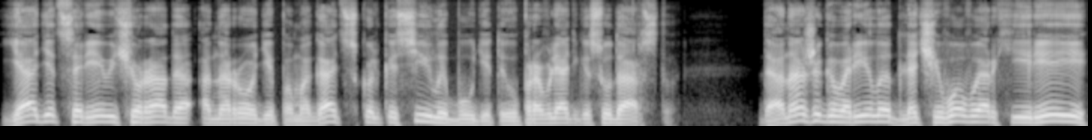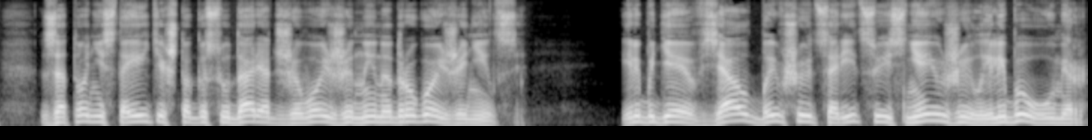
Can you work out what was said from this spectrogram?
яде царевичу рада о народе помогать, сколько силы будет, и управлять государством. Да она же говорила, для чего вы, архиереи, зато не стоите, что государь от живой жены на другой женился. Или бы где взял бывшую царицу и с нею жил, или бы умер.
